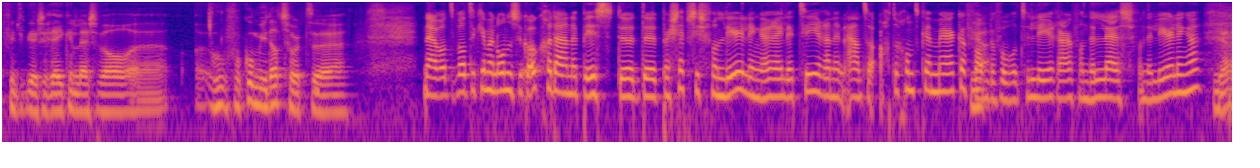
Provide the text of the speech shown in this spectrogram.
vind ik deze rekenles wel... hoe voorkom je dat soort... Nou, wat, wat ik in mijn onderzoek ook gedaan heb, is de, de percepties van leerlingen relateren aan een aantal achtergrondkenmerken. Van Ja. bijvoorbeeld de leraar, van de les, van de leerlingen. Ja,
